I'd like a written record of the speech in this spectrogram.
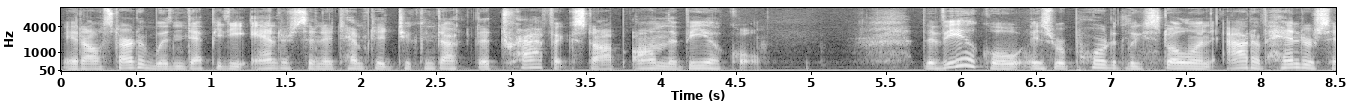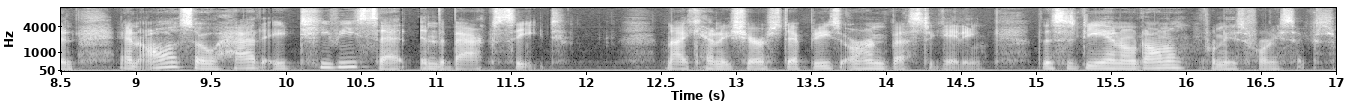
It all started when Deputy Anderson attempted to conduct a traffic stop on the vehicle. The vehicle is reportedly stolen out of Henderson and also had a TV set in the back seat. Nye County Sheriff's deputies are investigating. This is Deanna O'Donnell for News 46.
